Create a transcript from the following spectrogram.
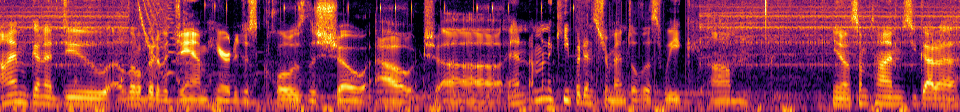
I'm gonna do a little bit of a jam here to just close the show out, uh, and I'm gonna keep it instrumental this week. Um, you know, sometimes you gotta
